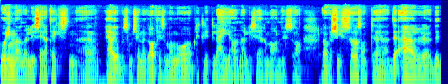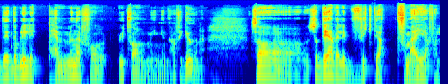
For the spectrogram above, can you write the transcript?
går inn og analyserer teksten. Eh, jeg har jobbet som scenograf i så mange år og blitt litt lei av å analysere manus og lage skisser og sånt. Det, det, er, det blir litt hemmende for utformingen av figurene. Så, så, det er veldig viktig at, for meg iallfall,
